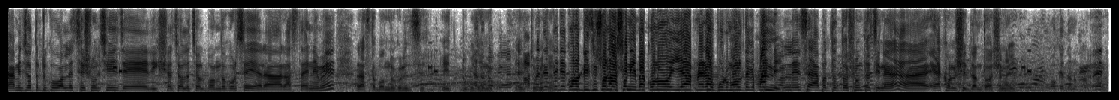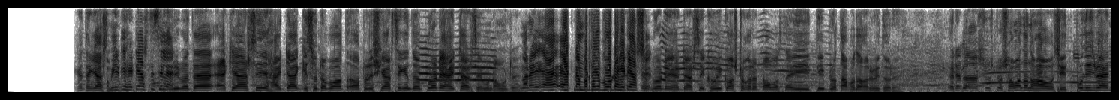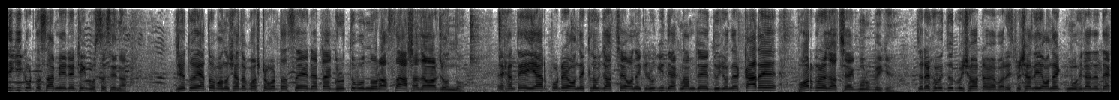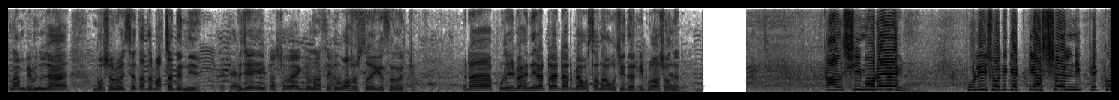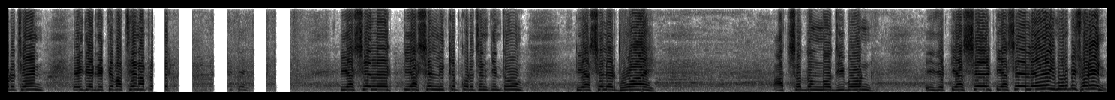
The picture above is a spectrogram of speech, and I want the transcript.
আমি যতটুকু ওয়ালেসে শুনছি যে রিক্সা চলাচল বন্ধ করছে এরা রাস্তায় নেমে রাস্তা বন্ধ করে দিচ্ছে। এইটুকু জানি আপনাদের থেকে কোনো ডিসিশন আসেনি বা কোনো ইয়ে আপনারা উপর মহল থেকে পাননি? ওয়ালেসে আপাতত শুনতেছি না এখন সিদ্ধান্ত আসে নাই। ওকে ধন্যবাদ। থেকে আসছি। হেঁটে আসতেছিলেন? একে আসছি হাইটা কিছুটা পথ অটো রিক্সা আসছি কিন্তু পুরোটাই হাইটে আসছে মোটামুটি। মানে এক নম্বর থেকে পুরোটা হেঁটে আসছেন? পুরোটাই হেঁটে আসছি খুবই কষ্টকর একটা অবস্থা এই তীব্র তাপদাহের ভিতরে। এটা সুষ্ঠু সমাধান হওয়া উচিত। পুলিশ বাহিনী কি করতেছে আমি এটা ঠিক বুঝতেছি না। যেহেতু এত মানুষ এত কষ্ট করতেছে এটা একটা গুরুত্বপূর্ণ রাস্তা আসা যাওয়ার জন্য। এখান থেকে এয়ারপোর্টে অনেক লোক যাচ্ছে অনেক রুগী দেখলাম যে দুজনের কারে ভর করে যাচ্ছে এক মুরব্বীকে। যেটা খুবই দুর্বিষহ একটা ব্যাপার স্পেশালি অনেক মহিলাদের দেখলাম বিভিন্ন জায়গায় বসে রয়েছে তাদের বাচ্চাদের নিয়ে। এই যে এই পাশেও একজন আছে খুব অসুস্থ হয়ে গেছেন আর কি। এটা পুলিশ বাহিনীর একটা এটার ব্যবস্থা নেওয়া উচিত আর কি প্রশাসনের। কালশি মোড়ে পুলিশ ওদিকে টিয়ারশেল নিক্ষেপ করেছেন। এই যে দেখতে পাচ্ছেন আপনি টিয়ারশেলে টিয়ারশেল নিক্ষেপ করেছেন কিন্তু টিয়ারশেলের ধোঁয়ায় আচ্ছন্ন জীবন। এই যে টিয়ারশেল টিয়ারশেল এই মুরব্বী সরেন।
